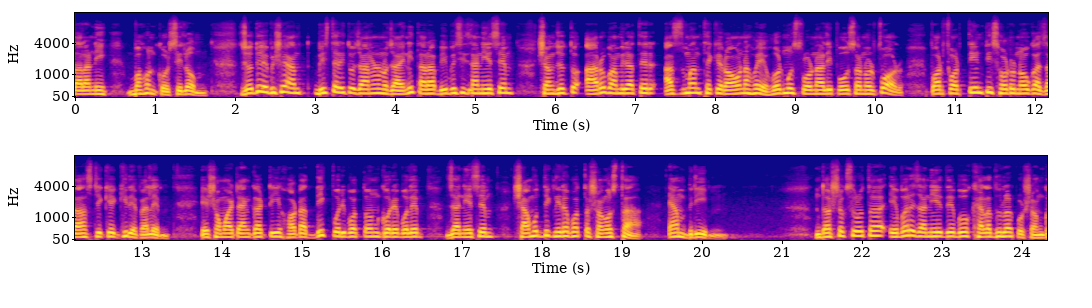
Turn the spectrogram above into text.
জ্বালানি বহন করছিল। যদিও এ বিষয়ে বিস্তারিত জানানো যায়নি, তারা বিবিসি জানিয়েছে, সংযুক্ত আরব আমিরাতের আজমান থেকে রওনা হয়ে হরমুজ প্রণালী পৌঁছানোর পর, পরপর তিনটি ছোট নৌকা জাহাজটিকে ঘিরে ফেলে। এ সময় ট্যাঙ্কারটি হঠাৎ দিক পরিবর্তন করে বলে জানিয়েছে সামুদ্রিক নিরাপত্তা সংস্থা অ্যামব্রিম। দর্শক শ্রোতা এবারে জানিয়ে দেব খেলাধুলার প্রসঙ্গ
